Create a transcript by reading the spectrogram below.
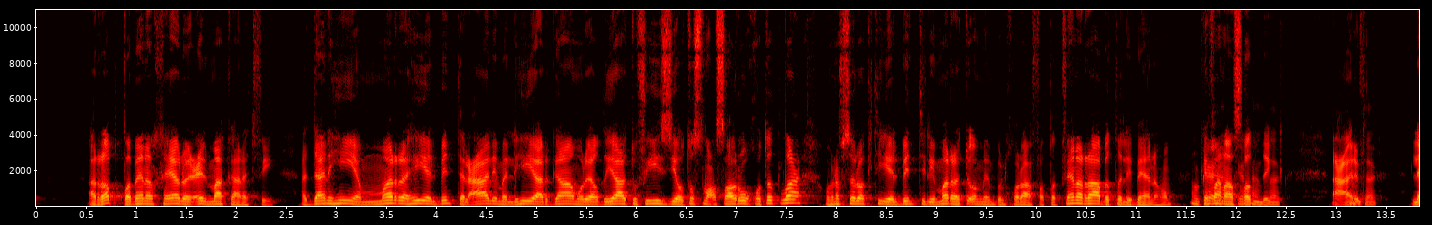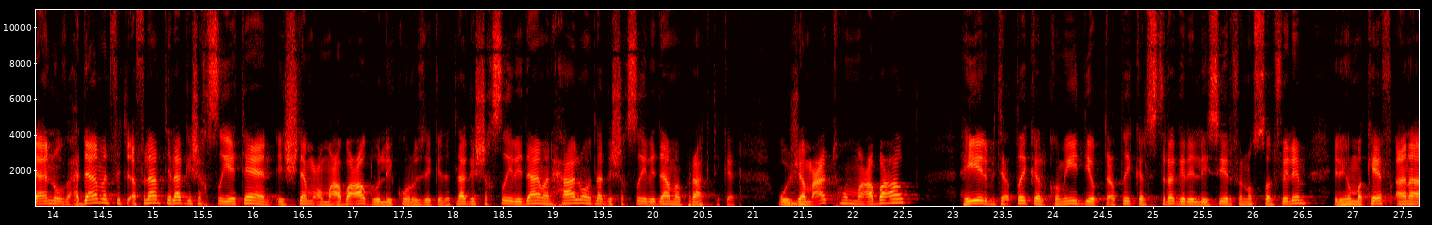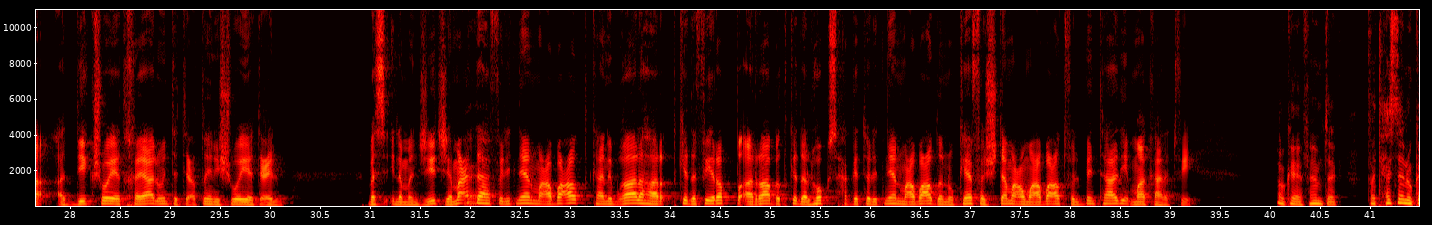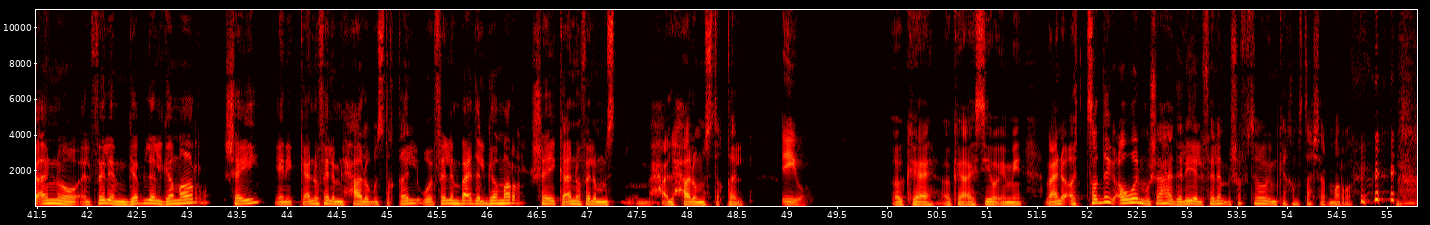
الربطة بين الخيال والعلم ما كانت فيه. اداني هي مرة هي البنت العالمة اللي هي أرقام ورياضيات وفيزياء وتصنع صاروخ وتطلع وفي نفس الوقت هي البنت اللي مرة تؤمن بالخرافة. طب فين الرابط اللي بينهم؟ أوكي، كيف أنا أوكي، أصدق؟ فهمتك، عارف؟ فهمتك. لأنه دائما في الأفلام تلاقي شخصيتين يجتمعوا مع بعض واللي يكونوا زي كده. تلاقي الشخصية اللي دائما حالم وتلاقي الشخصية اللي دائما practical وجمعتهم مع بعض هي اللي بتعطيك الكوميديا وبتعطيك ال struggle اللي يصير في نص الفيلم اللي هم كيف أنا أديك شوية خيال وأنت تعطيني شوية علم. بس لما جيت جمعتها في الاثنين مع بعض كان يبغى لها كده في ربط الرابط كده ال hooks حقته الاثنين مع بعض إنه كيف اجتمعوا مع بعض في البنت هذه ما كانت فيه. أوكي فهمتك. فتحس إنه كأنه الفيلم قبل القمر شيء يعني كأنه فيلم لحاله مستقل والفيلم بعد القمر شيء كأنه فيلم مست... لحاله مستقل. إيوه. أوكي أوكي I see يمين مع إنه تصدق أول مشاهدة لي الفيلم شفته يمكن 15 مرة.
